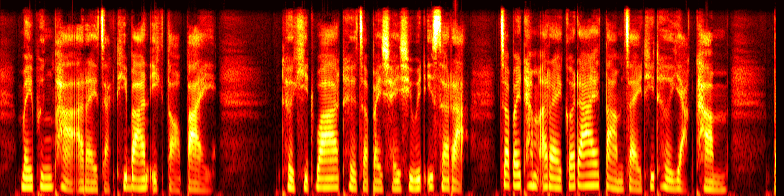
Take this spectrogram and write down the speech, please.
ๆ ไม่พึ่งพาอะไรจากที่บ้านอีกต่อไป เธอคิดว่าเธอจะไปใช้ชีวิตอิสระ จะไปทำอะไรก็ได้ตามใจที่เธออยากทำไป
